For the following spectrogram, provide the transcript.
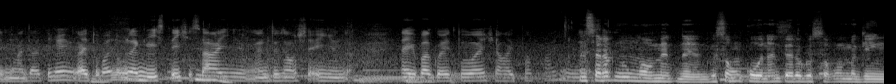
yung mga dati ngayon, kahit pa paano, nag-stay siya sa akin, yung nandun ako sa inyo, na, nakipagkwentuhan siya kahit pa paano. Ang sarap nung moment na yun. Gusto kong kunan pero gusto kong maging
